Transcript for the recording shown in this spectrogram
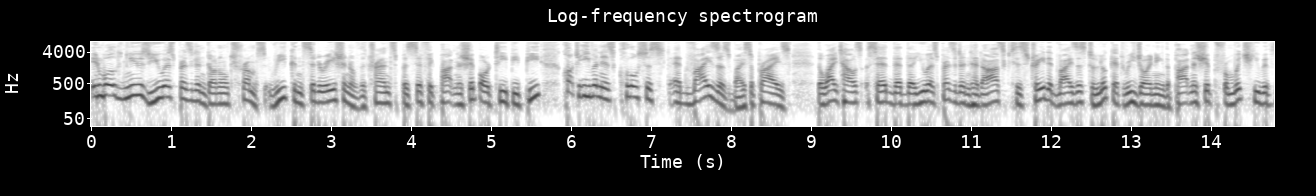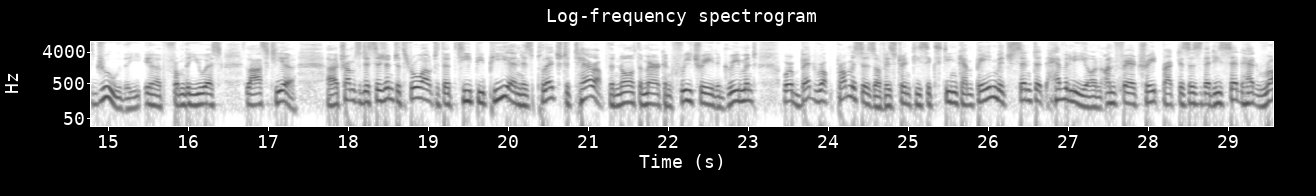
In world news, U.S. President Donald Trump's reconsideration of the Trans Pacific Partnership, or TPP, caught even his closest advisors by surprise. The White House said that the U.S. president had asked his trade advisors to look at rejoining the partnership from which he withdrew the, uh, from the U.S. last year. Uh, Trump's decision to throw out the TPP and his pledge to tear up the North American Free Trade Agreement were bedrock promises of his 2016 campaign, which centered heavily on unfair trade practices that he said had robbed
